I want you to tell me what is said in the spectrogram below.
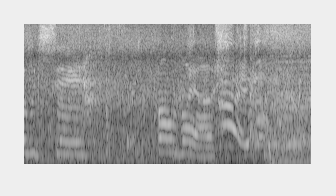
I would say bon voyage.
